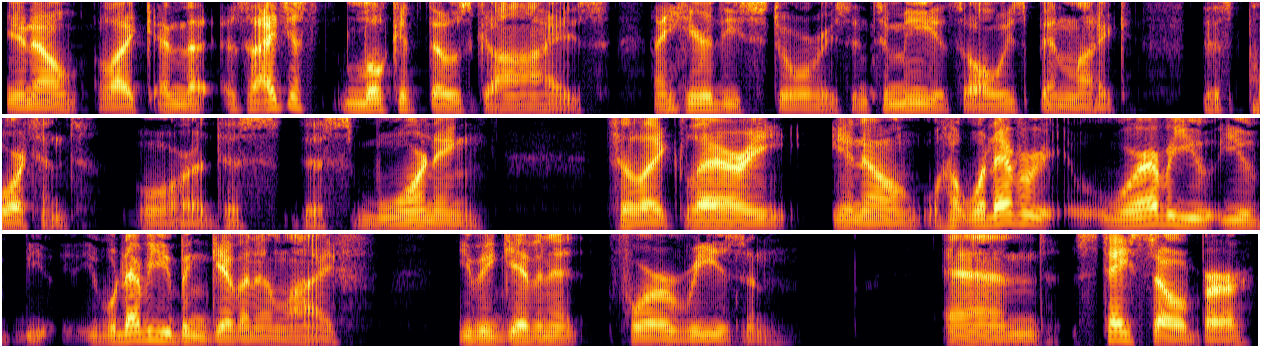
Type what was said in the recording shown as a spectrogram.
you know, like, and the, so I just look at those guys, I hear these stories, and to me, it's always been like this portent or this this warning to like Larry, you know, whatever, wherever you you whatever you've been given in life, you've been given it for a reason, and stay sober,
